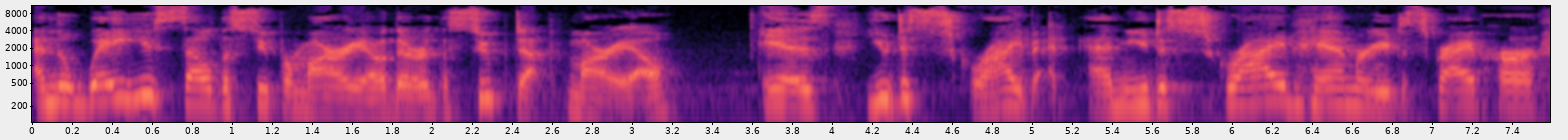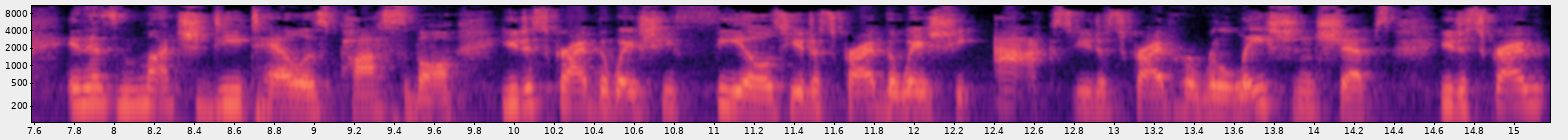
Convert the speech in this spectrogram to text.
And the way you sell the Super Mario, or the souped up Mario, is you describe it and you describe him or you describe her in as much detail as possible. You describe the way she feels, you describe the way she acts, you describe her relationships, you describe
